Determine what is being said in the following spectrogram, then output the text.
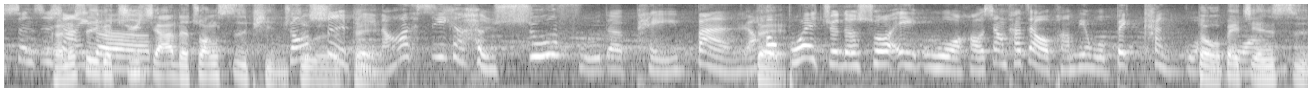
甚至像一个居家的装饰品，装饰品，然后它是一个很舒服的陪伴，然后不会觉得说，哎，我好像他在我旁边，我被看过，对我被监视，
